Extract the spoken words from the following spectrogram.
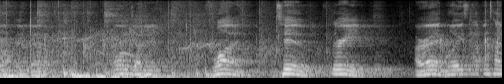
Nice. Also a. All right, judge it. One, two, three. All right, Willy's up in time.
